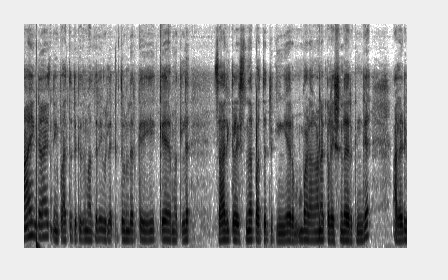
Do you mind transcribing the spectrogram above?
ஹாய் காய்ஸ் நீங்கள் பார்த்துட்டு இருக்குது மதுரை விளக்கு தூணில் இருக்க ஏகேஎமத்தில் சாரி கலெக்ஷன் தான் பார்த்துட்ருக்கீங்க ரொம்ப அழகான கலெக்ஷனில் இருக்குங்க. ஆல்ரெடி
